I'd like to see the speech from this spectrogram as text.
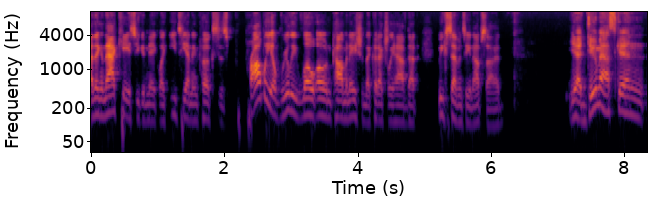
I think in that case, you can make like ETN and Cooks is probably a really low owned combination that could actually have that week 17 upside. Yeah, Doom asking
